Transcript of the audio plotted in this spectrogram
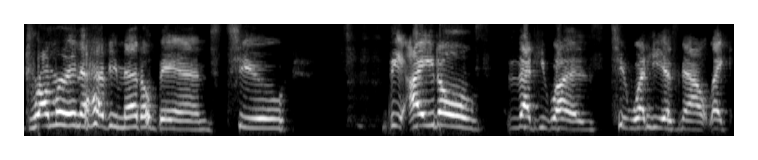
drummer in a heavy metal band to the idols that he was to what he is now. Like,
